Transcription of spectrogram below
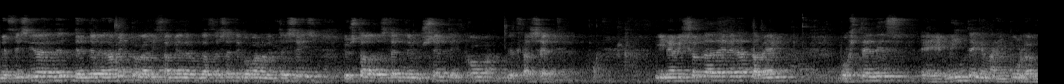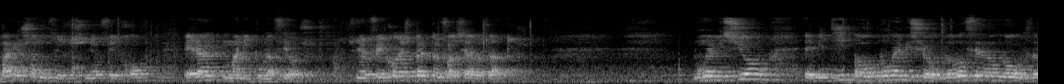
Necesidade de endeudamento, Galiza medra un 17,96% e o Estado descende un 7,17%. E na emisión da débeda tamén vostedes eh, minten e manipulan. Varios anuncios do señor Feijó eran manipulacións. O señor Feijó é experto en falsear os datos. Nunha emisión, emitido, nunha emisión do 12 de 2 de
